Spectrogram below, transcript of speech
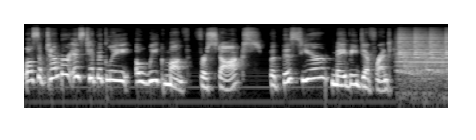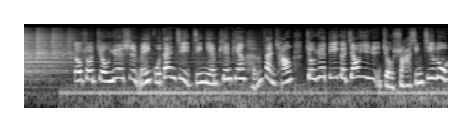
Well, September is typically a weak month for stocks, but this year may be different. 都说九月是美股淡季，今年偏偏很反常。九月第一个交易日就刷新纪录，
